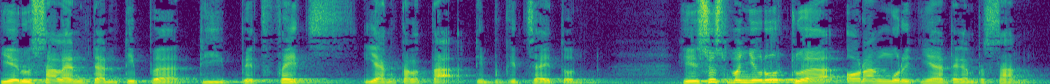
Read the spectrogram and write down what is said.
Yerusalem dan tiba di Bethphage yang terletak di Bukit Zaitun, Yesus menyuruh dua orang muridnya dengan pesan,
